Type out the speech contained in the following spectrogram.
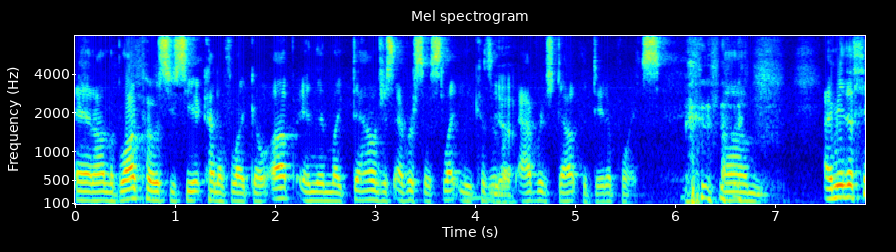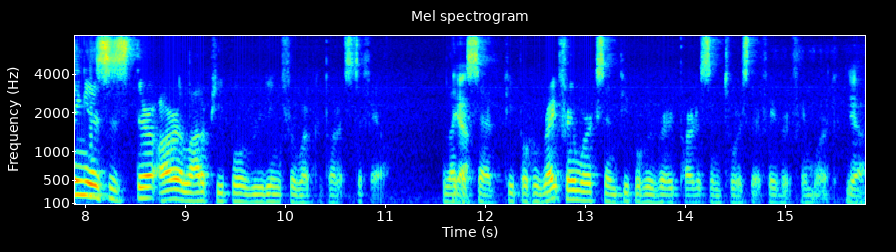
And on the blog post, you see it kind of like go up and then like down just ever so slightly because it Yeah. like averaged out the data points. um, I mean, the thing is, is there are a lot of people rooting for web components to fail. And like Yeah. I said, people who write frameworks and people who are very partisan towards their favorite framework. Yeah.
